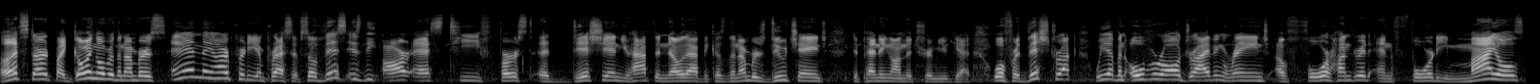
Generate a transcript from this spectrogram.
Let's start by going over the numbers, and they are pretty impressive. So this is the RST First Edition. You have to know that because the numbers do change depending on the trim you get. Well, for this truck, we have an overall driving range of 440 miles,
